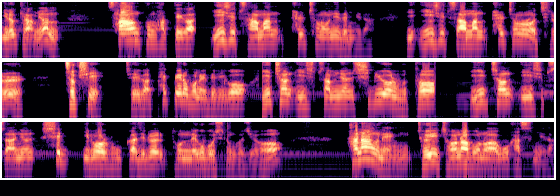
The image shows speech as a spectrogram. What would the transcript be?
이렇게 하면 사은품 합계가 24만 8천 원이 됩니다. 이 24만 8천 원어치를 즉시 저희가 택배로 보내드리고 2023년 12월부터 2024년 11월호까지를 돈 내고 보시는 거죠. 하나은행 저희 전화번호하고 같습니다.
